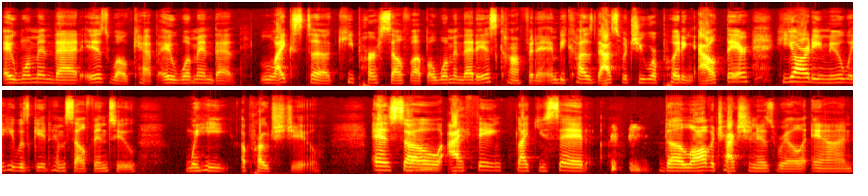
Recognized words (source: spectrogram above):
a woman that is well kept, a woman that likes to keep herself up, a woman that is confident. And because that's what you were putting out there, he already knew what he was getting himself into when he approached you. And so yeah. I think, like you said, the law of attraction is real. And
